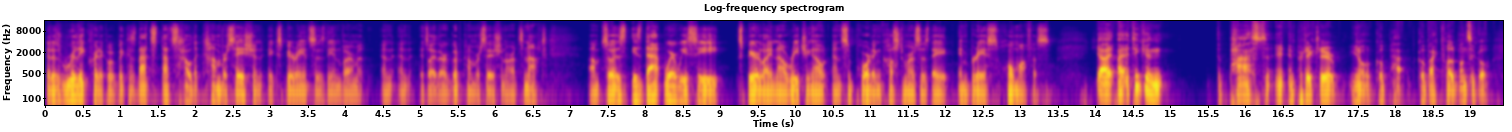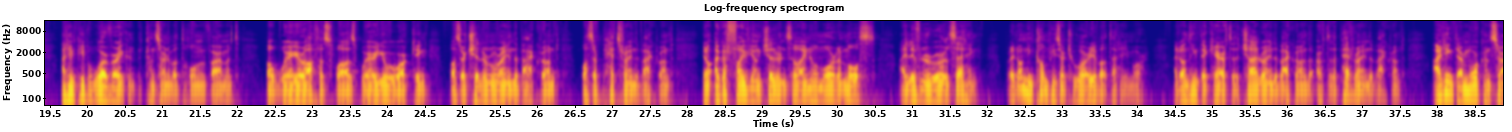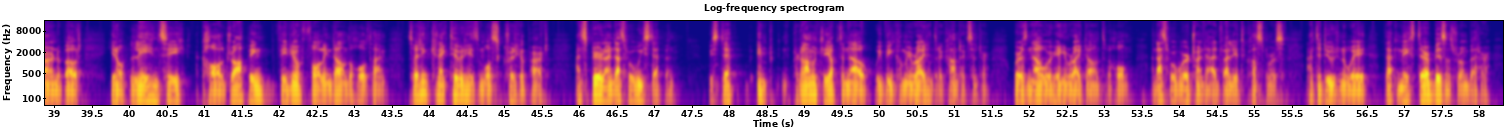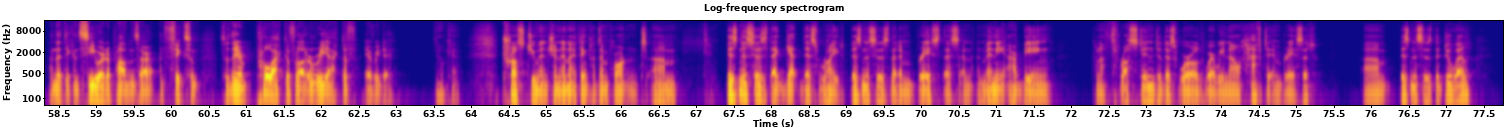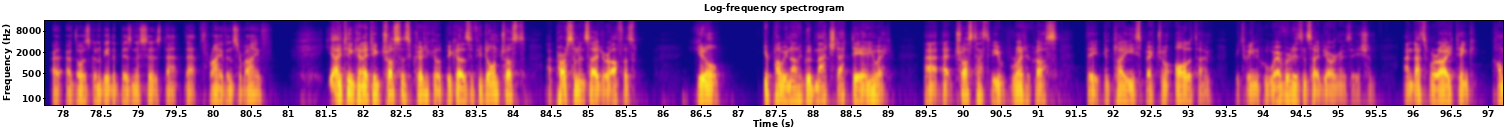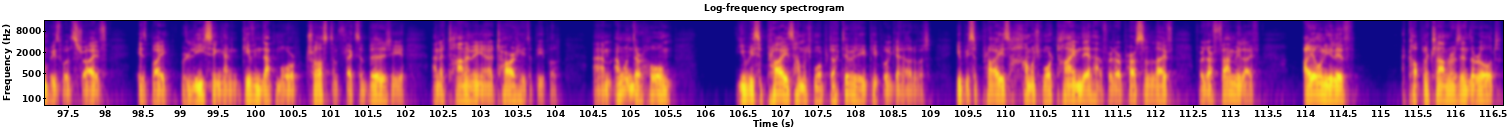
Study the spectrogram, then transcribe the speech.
that is really critical because that's that's how the conversation experiences the environment, and and it's either a good conversation or it's not. Um, so is is that where we see Spearline now reaching out and supporting customers as they embrace home office? Yeah, I, I think in the past, in, in particular, you know, go pa- go back twelve months ago, I think people were very con- concerned about the home environment, about where your office was, where you were working, was there children running in the background, was there pets running in the background. You know, I've got five young children, so I know more than most. I live in a rural setting, but I don't think companies are too worried about that anymore. I don't think they care if a child running in the background or if a pet running in the background. I think they're more concerned about, you know, latency, a call dropping, video falling down the whole time. So I think connectivity is the most critical part. And Spearline, that's where we step in. We step in predominantly up to now, we've been coming right into the contact center, whereas now we're getting right down to the home. And that's where we're trying to add value to customers and to do it in a way that makes their business run better and that they can see where the problems are and fix them. So they are proactive rather than reactive every day. Okay. Trust you mentioned, and I think that's important. Um, businesses that get this right, businesses that embrace this, and, and many are being kind of thrust into this world where we now have to embrace it. Um, businesses that do well, are, are those going to be the businesses that, that thrive and survive? Yeah, I think, and I think trust is critical because if you don't trust a person inside your office, you know, you're probably not a good match that day anyway. Uh, uh, trust has to be right across the employee spectrum all the time between whoever it is inside the organization. And that's where I think companies will strive is by releasing and giving that more trust and flexibility and autonomy and authority to people. Um, and when they're home, you'd be surprised how much more productivity people get out of it. You'd be surprised how much more time they'll have for their personal life, for their family life. I only live a couple of kilometers in the road,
